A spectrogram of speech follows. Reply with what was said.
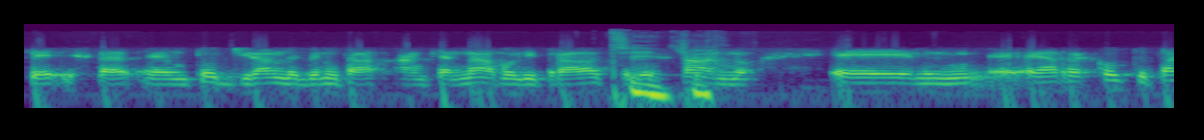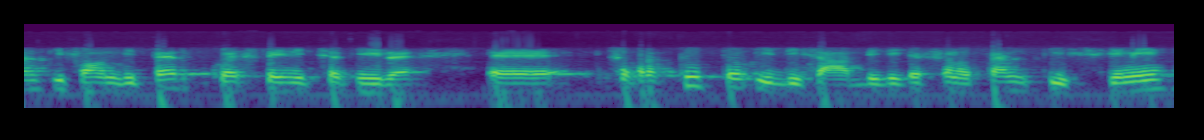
che sta, è un po' girando, è venuta anche a Napoli tra l'altro sì, quest'anno. Certo e, e ha raccolto tanti fondi per queste iniziative, eh, soprattutto i disabili che sono tantissimi.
